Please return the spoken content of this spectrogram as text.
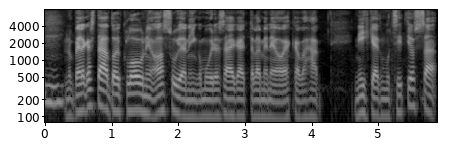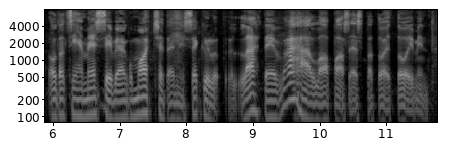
mm. No pelkästään toi klooni asu ja niin muiden säikäyttäjillä menee on ehkä vähän nihkeet, mutta sitten jos sä otat siihen messiin vielä jonkun machete, niin se kyllä lähtee vähän lapasesta toi toiminta.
